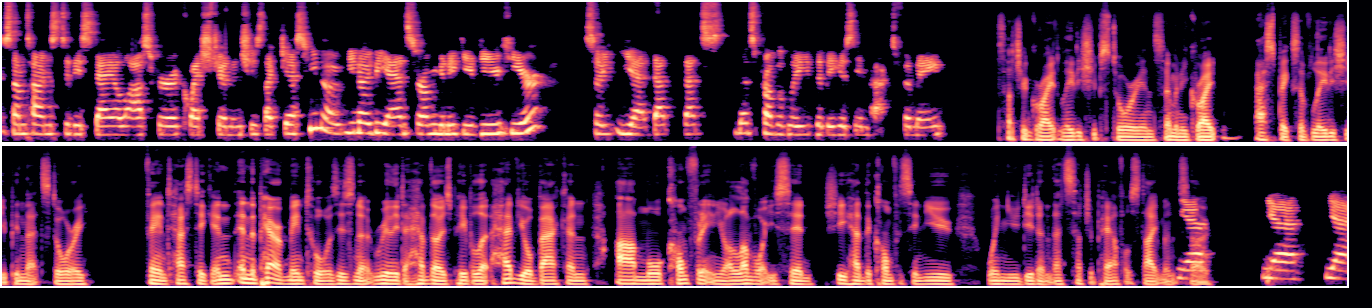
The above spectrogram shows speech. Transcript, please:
sometimes to this day, I'll ask her a question, and she's like, "Jess, you know, you know the answer I'm going to give you here." So yeah, that that's that's probably the biggest impact for me. Such a great leadership story, and so many great aspects of leadership in that story. Fantastic. And and the power of mentors, isn't it? Really to have those people that have your back and are more confident in you. I love what you said. She had the confidence in you when you didn't. That's such a powerful statement. Yeah. So Yeah. Yeah,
